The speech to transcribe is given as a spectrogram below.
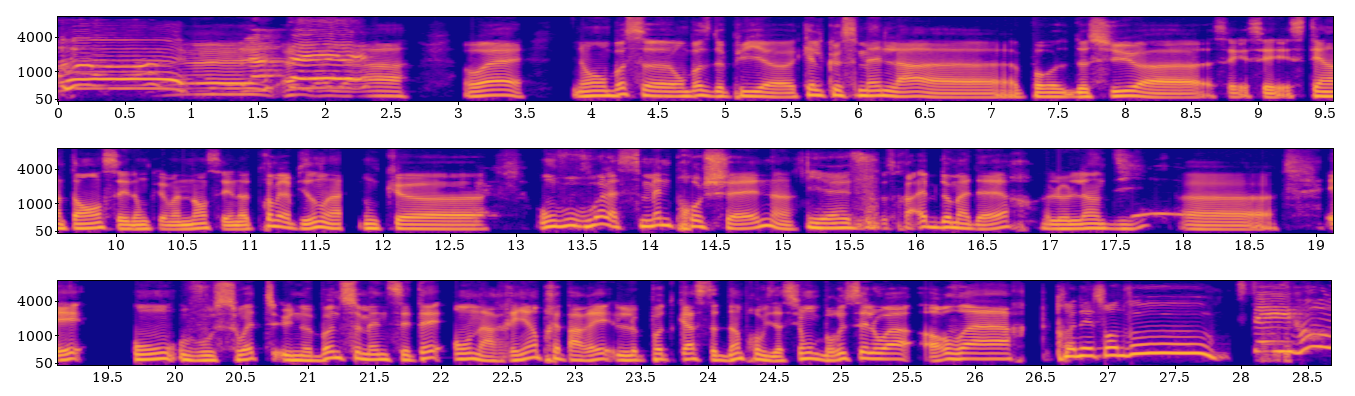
l'a Ouais, aïe. Ouais. Non, On bosse, euh, on bosse depuis euh, quelques semaines là euh, pour, dessus. euh, C'était intense et donc maintenant c'est notre premier épisode. Donc euh, on vous voit la semaine prochaine. Yes. Ce sera hebdomadaire le lundi euh, et on vous souhaite une bonne semaine. C'était On n'a rien préparé, le podcast d'improvisation bruxellois. Au revoir. Prenez soin de vous Stay home!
